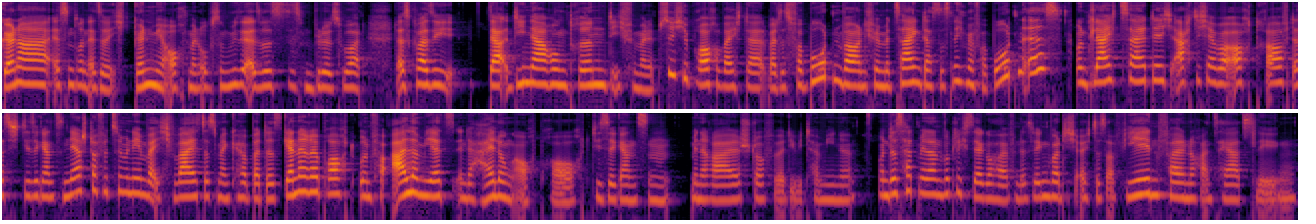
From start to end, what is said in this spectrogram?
Gönneressen drin. Also ich gönne mir auch mein Obst und Gemüse, also das ist ein blödes Wort. Da ist quasi da, die Nahrung drin, die ich für meine Psyche brauche, weil ich da, weil das verboten war und ich will mir zeigen, dass es nicht mehr verboten ist. Und gleichzeitig achte ich aber auch drauf, dass ich diese ganzen Nährstoffe zu mir nehme, weil ich weiß, dass mein Körper das generell braucht und vor allem jetzt in der Heilung auch braucht. Diese ganzen Mineralstoffe, die Vitamine. Und das hat mir dann wirklich sehr geholfen. Deswegen wollte ich euch das auf jeden Fall noch ans Herz legen.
